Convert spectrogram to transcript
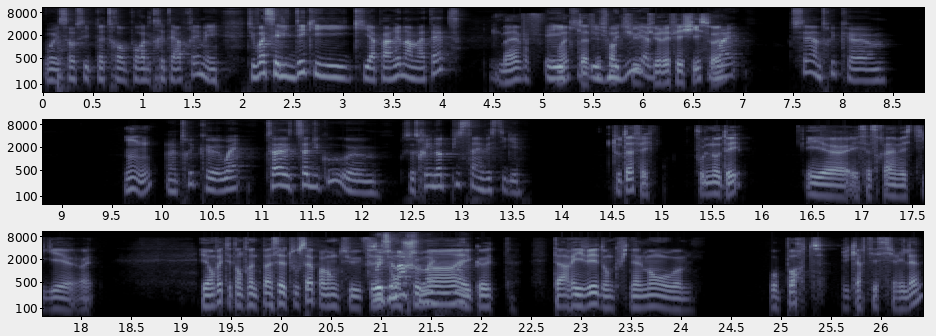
Oui, ça aussi, peut-être on pourra le traiter après, mais tu vois, c'est l'idée qui, qui apparaît dans ma tête. Ben, et ouais, qui, je me dis, tu, tu réfléchisses, ouais. ouais. C'est un truc. Euh... Mmh. Un truc, euh, ouais. Ça, ça, du coup, euh, ce serait une autre piste à investiguer. Tout à fait. Faut le noter. Et, euh, et ça sera investigué, ouais. Et en fait, tu es en train de passer à tout ça pendant que tu faisais ton chemin et que tu es arrivé donc finalement au, aux portes du quartier Cyrillin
